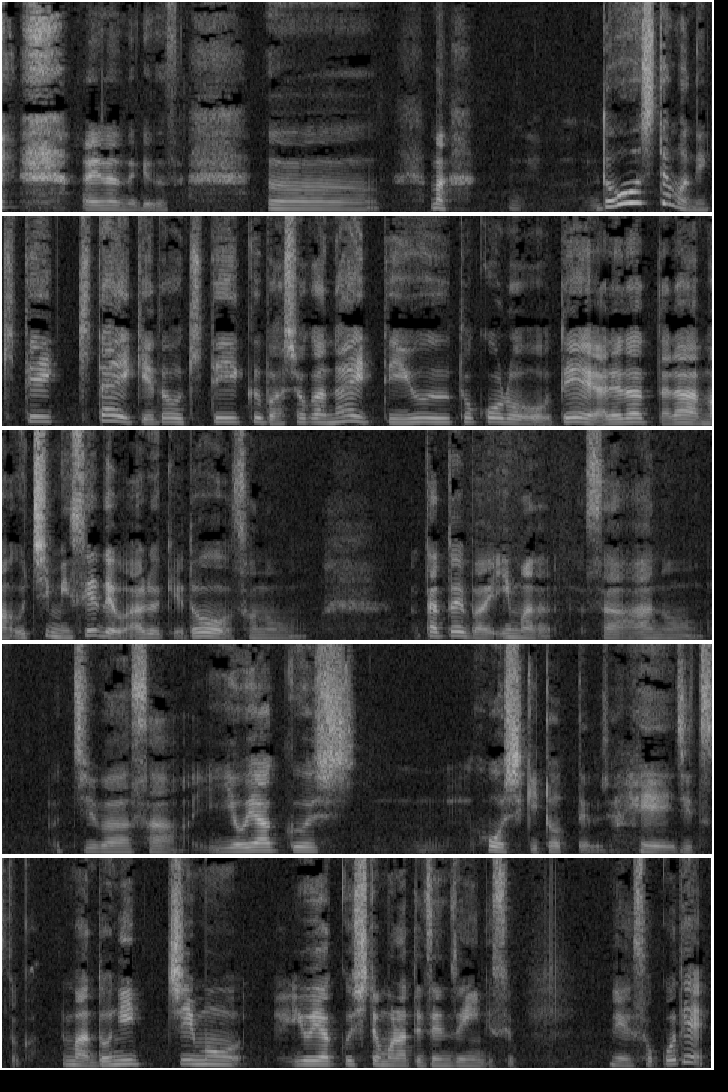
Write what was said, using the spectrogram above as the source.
あれなんだけどさ。うん。まあどうしてもね着ていきたいけど着ていく場所がないっていうところであれだったら、まあ、うち店ではあるけどその例えば今さあのうちはさ予約方式取ってるじゃん。平日とか。まあ土日も予約してもらって全然いいんですよ。でそこで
